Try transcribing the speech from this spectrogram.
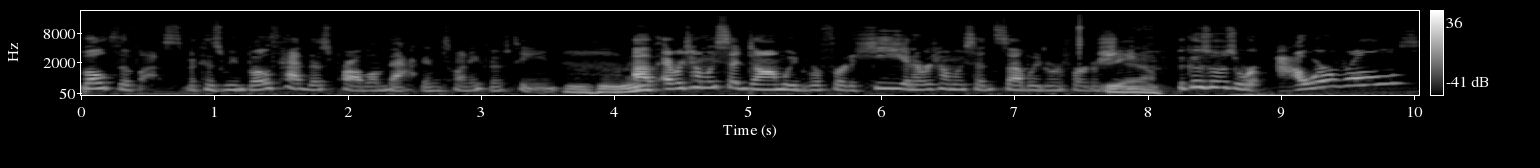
both of us because we both had this problem back in 2015 mm-hmm. of every time we said dom we'd refer to he and every time we said sub we'd refer to she yeah. because those were our roles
